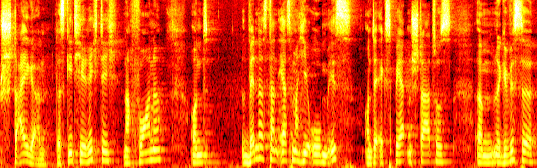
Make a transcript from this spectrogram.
steigern. Das geht hier richtig nach vorne und wenn das dann erstmal hier oben ist und der Expertenstatus ähm, eine gewisse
